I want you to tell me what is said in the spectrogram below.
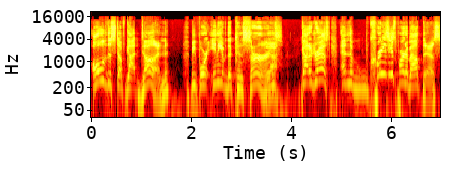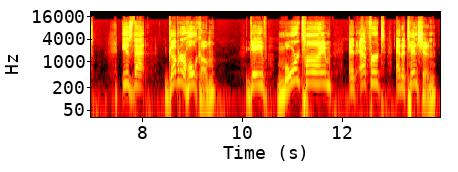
All of this stuff got done before any of the concerns Yeah. got addressed. And the craziest part about this is that Governor Holcomb gave more time and effort and attention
